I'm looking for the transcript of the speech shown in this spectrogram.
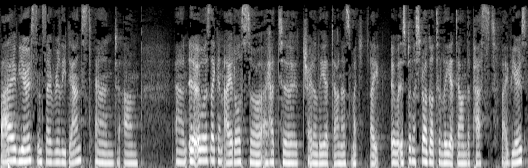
five years since I've really danced, and um, and it, it, was like an idol, so I had to try to lay it down as much. Like it, has been a struggle to lay it down the past five years.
